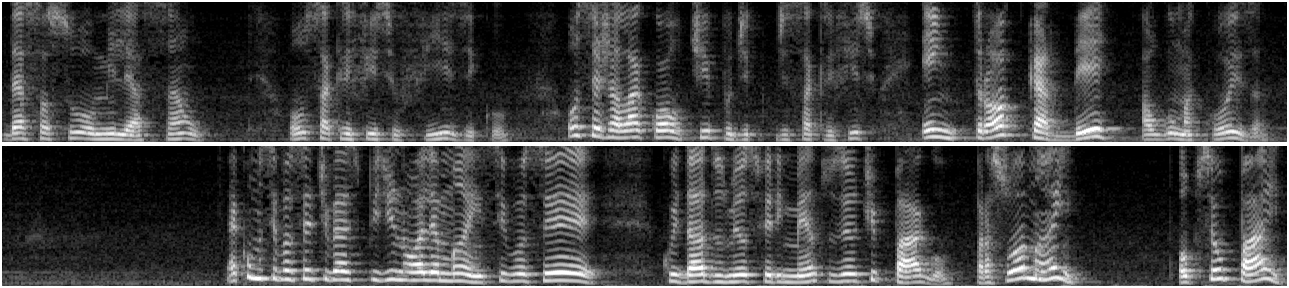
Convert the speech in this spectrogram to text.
dessa sua humilhação? Ou sacrifício físico? Ou seja lá qual tipo de, de sacrifício, em troca de alguma coisa? É como se você estivesse pedindo: olha, mãe, se você cuidar dos meus ferimentos, eu te pago. Para sua mãe ou para seu pai.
